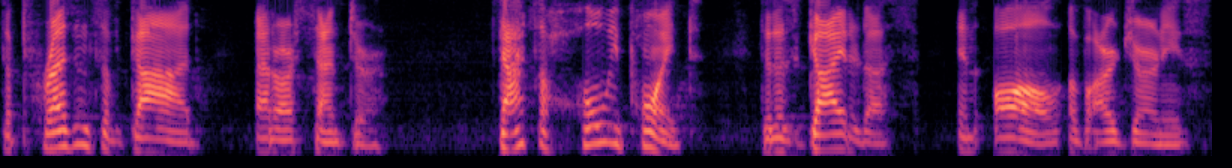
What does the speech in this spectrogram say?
the presence of God at our center. That's a holy point that has guided us in all of our journeys.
